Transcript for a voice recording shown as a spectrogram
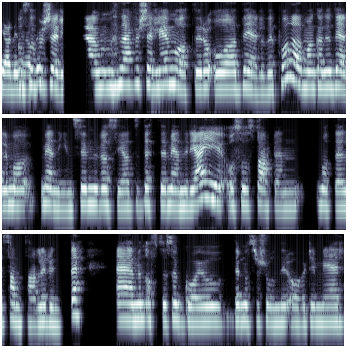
Ja, det, det, er forskjellige måter å dele det på. Da. Man kan jo dele meningen sin ved å si at 'dette mener jeg', og så starte en måte, samtale rundt det. Eh, men ofte så går jo demonstrasjoner over til mer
